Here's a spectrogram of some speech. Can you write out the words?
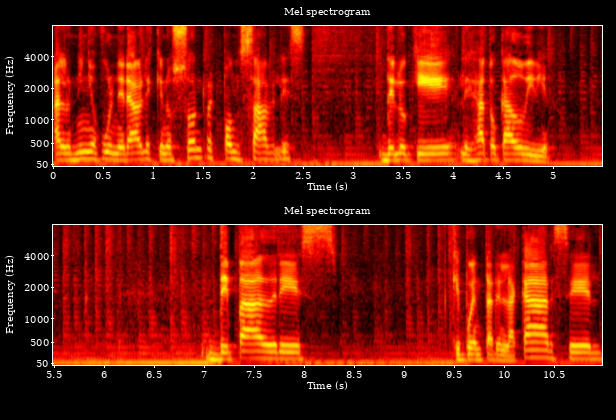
a los niños vulnerables que no son responsables de lo que les ha tocado vivir. De padres que pueden estar en la cárcel,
